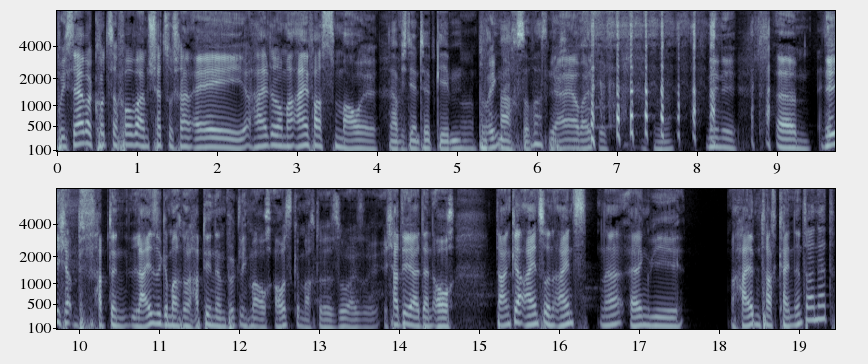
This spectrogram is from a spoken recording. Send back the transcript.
wo ich selber kurz davor war, im Chat zu schreiben, ey, halt doch mal einfach das Maul. Darf ich dir einen Tipp geben? Bring, Mach sowas nicht. Ja, ja, weiß ich. ja. Nee, nee. Ähm, nee, ich habe hab dann leise gemacht und habe den dann wirklich mal auch ausgemacht oder so. Also ich hatte ja dann auch, danke, eins und eins, ne, irgendwie einen halben Tag kein Internet.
